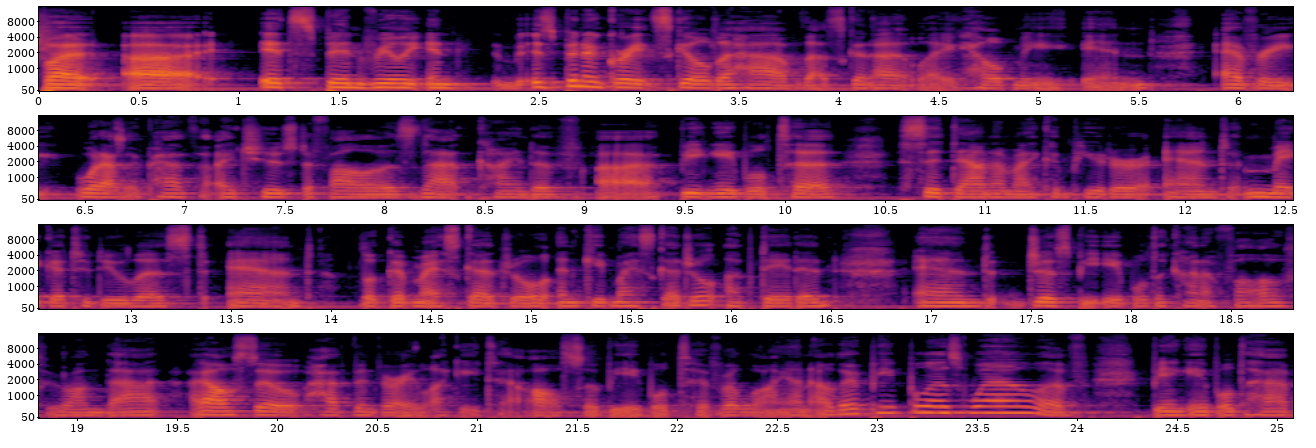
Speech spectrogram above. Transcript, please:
but uh, it's been really in, it's been a great skill to have. That's gonna like help me in every whatever path I choose to follow. Is that kind of uh, being able to sit down on my computer and make a to do list and look at my schedule and keep my schedule updated and just be able to kind of follow through on that. I also have been very lucky to also be able to rely on other people as well of being able to have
